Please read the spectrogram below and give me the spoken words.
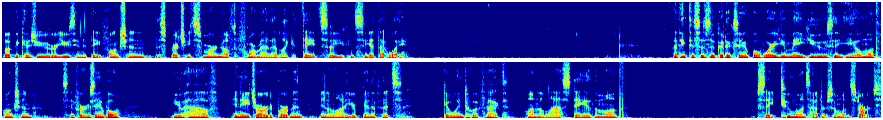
But because you're using a date function, the spreadsheet's smart enough to format it like a date so you can see it that way. I think this is a good example where you may use the EO month function. Say, for example, you have an HR department and a lot of your benefits go into effect on the last day of the month, say two months after someone starts.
